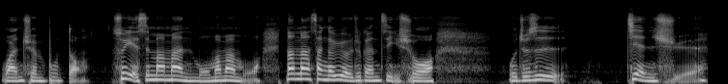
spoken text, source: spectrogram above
完全不懂，所以也是慢慢磨，慢慢磨。那那三个月我就跟自己说，我就是见学。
